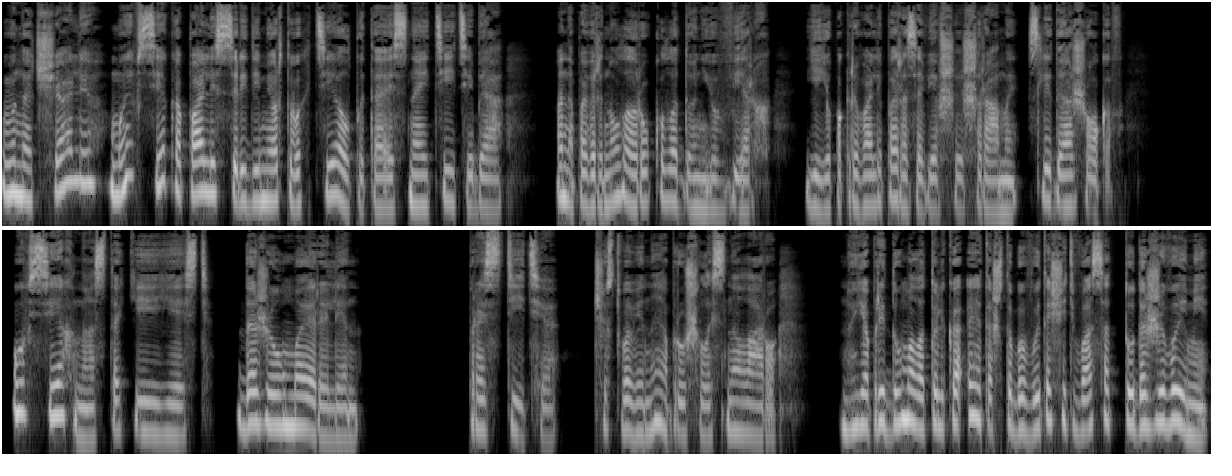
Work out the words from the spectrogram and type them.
Вначале мы все копались среди мертвых тел, пытаясь найти тебя. Она повернула руку ладонью вверх. Ее покрывали порозовевшие шрамы, следы ожогов. У всех нас такие есть, даже у Мэрилин. Простите, Чувство вины обрушилось на Лару. «Но я придумала только это, чтобы вытащить вас оттуда живыми».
